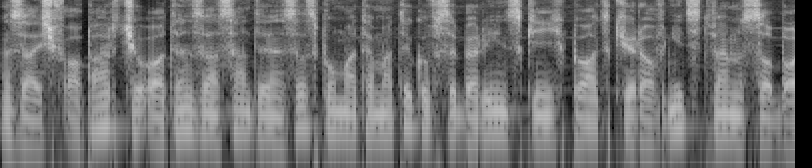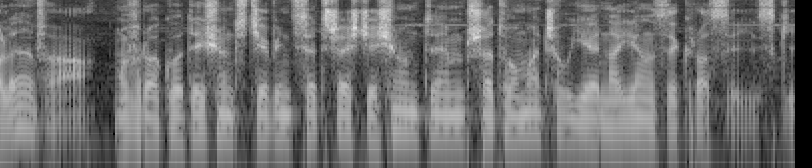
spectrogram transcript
Zaś w oparciu o te zasady zespół matematyków syberyjskich pod kierownictwem Sobolewa w roku 1960 przetłumaczył je na język rosyjski.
